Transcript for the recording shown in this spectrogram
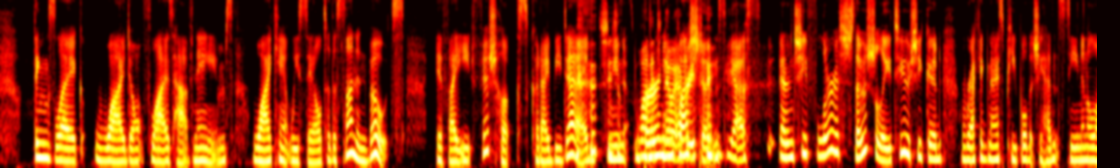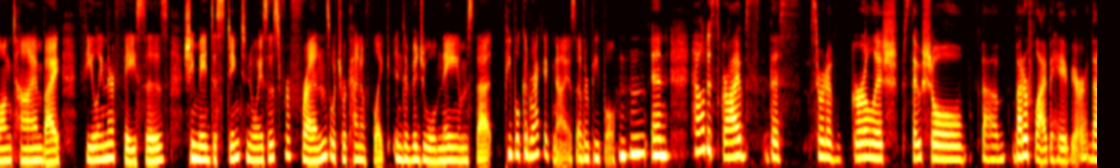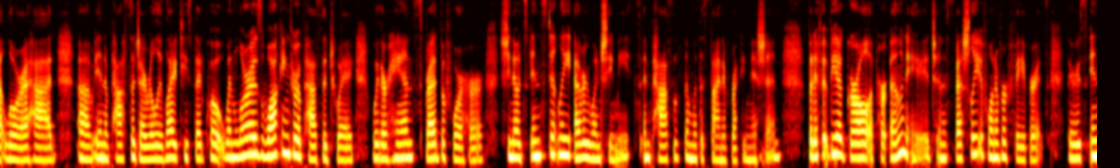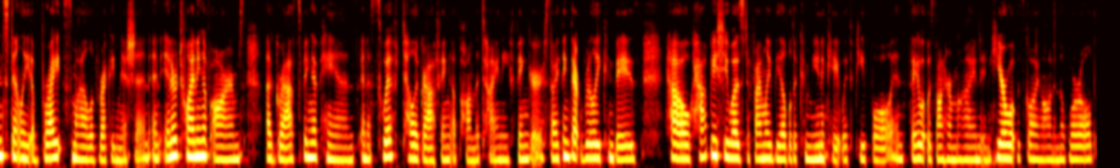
Things like, why don't flies have names? Why can't we sail to the sun in boats? If I eat fish hooks, could I be dead? she I mean, burning questions. yes. And she flourished socially too. She could recognize people that she hadn't seen in a long time by feeling their faces. She made distinct noises for friends, which were kind of like individual names that people could recognize, other people. Mm-hmm. And Howe describes this sort of girlish social um, butterfly behavior that Laura had um, in a passage I really liked. He said, quote, when Laura is walking through a passageway with her hands spread before her, she notes instantly everyone she meets and passes them with a sign of recognition. But if it be a girl of her own age, and especially if one of her favorites, there is instantly a bright smile of recognition, an intertwining of arms, a grasping of hands, and a swift telegraphing upon the tiny fingers. So I think that really conveys how happy she was to finally be able to communicate with people and say what was on her mind and hear what was going on in the world.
